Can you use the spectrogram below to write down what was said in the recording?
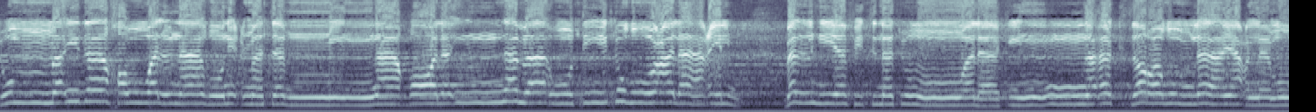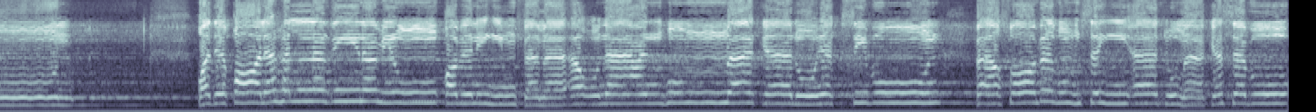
ثم إذا خولناه نعمة منا قال إنما أوتيته على علم بل هي فتنة ولكن أكثرهم لا يعلمون. قد قالها الذين من قبلهم فما أغنى عنهم ما كانوا يكسبون فأصابهم سيئات ما كسبوا.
